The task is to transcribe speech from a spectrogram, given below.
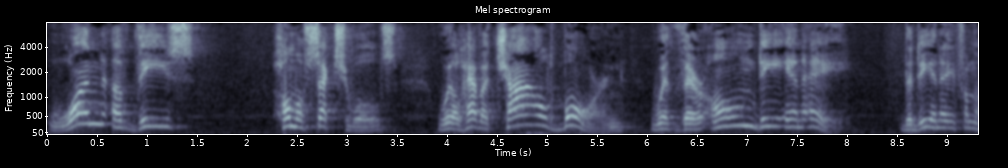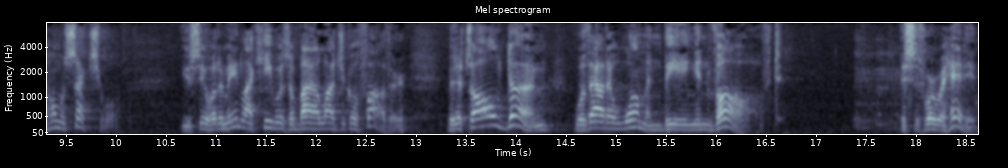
one of these homosexuals will have a child born with their own DNA, the DNA from the homosexual. You see what I mean? Like he was a biological father, but it's all done without a woman being involved. This is where we're headed.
